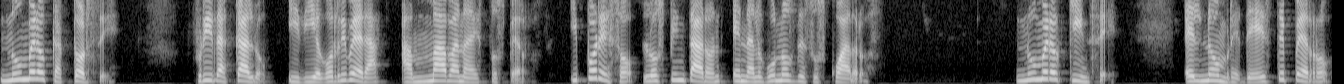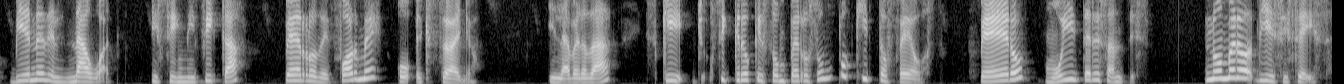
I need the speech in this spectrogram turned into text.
Número 14. Frida Kahlo y Diego Rivera amaban a estos perros y por eso los pintaron en algunos de sus cuadros. Número 15. El nombre de este perro viene del náhuatl y significa perro deforme o extraño. Y la verdad es que yo sí creo que son perros un poquito feos, pero muy interesantes. Número 16.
